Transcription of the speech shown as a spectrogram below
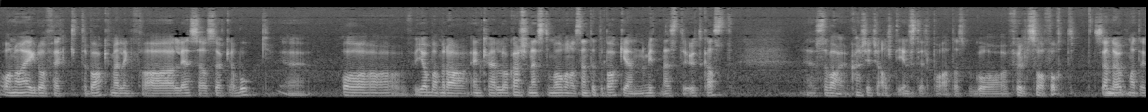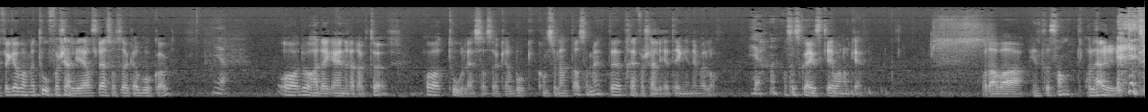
Og når jeg da fikk tilbakemelding fra leser og søker bok, eh, og jobba med det en kveld og kanskje neste morgen og sendte tilbake igjen mitt neste utkast, så var jeg kanskje ikke alltid innstilt på at det skulle gå fullt så fort. Så enda opp med at jeg fikk jobbe med to forskjellige lesersøkerbok òg. ja. Og da hadde jeg én redaktør og to lesersøkerbokkonsulenter som mente tre forskjellige ting innimellom. ja. Og så skulle jeg skrive noe. Og det var interessant og lærerikt.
